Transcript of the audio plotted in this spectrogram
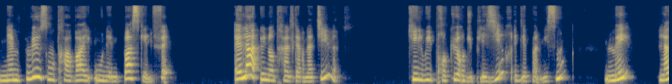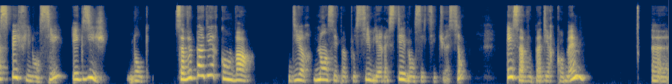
n'aime plus son travail ou n'aime pas ce qu'elle fait, elle a une autre alternative qui lui procure du plaisir et de l'épanouissement, mais l'aspect financier exige. Donc, ça ne veut pas dire qu'on va dire non, c'est pas possible et rester dans cette situation. Et ça ne veut pas dire quand même euh,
